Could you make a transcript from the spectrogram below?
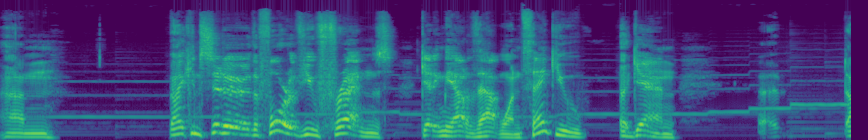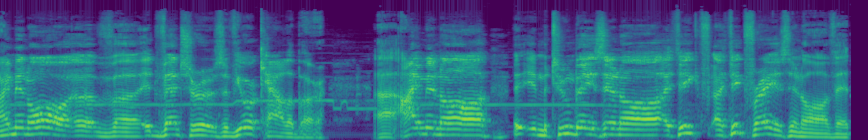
Um, I consider the four of you friends getting me out of that one. Thank you again. Uh, I'm in awe of uh, adventurers of your caliber. Uh, I'm in awe. uh, Matumbe's in awe. I think I think Frey is in awe of it.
